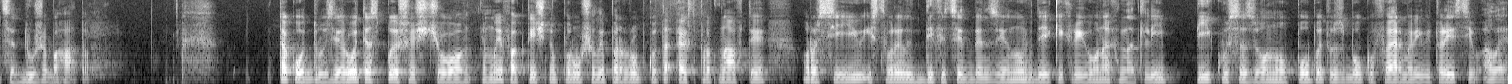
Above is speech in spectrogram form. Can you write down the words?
Це дуже багато. Так от, друзі, Reuters пише, що ми фактично порушили переробку та експорт нафти Росією і створили дефіцит бензину в деяких регіонах на тлі піку сезонного попиту з боку фермерів і туристів. Але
